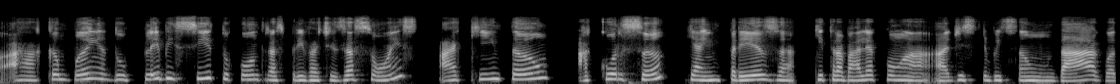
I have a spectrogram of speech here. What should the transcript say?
a campanha do plebiscito contra as privatizações. Aqui então a Corsan, que é a empresa que trabalha com a, a distribuição da água,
